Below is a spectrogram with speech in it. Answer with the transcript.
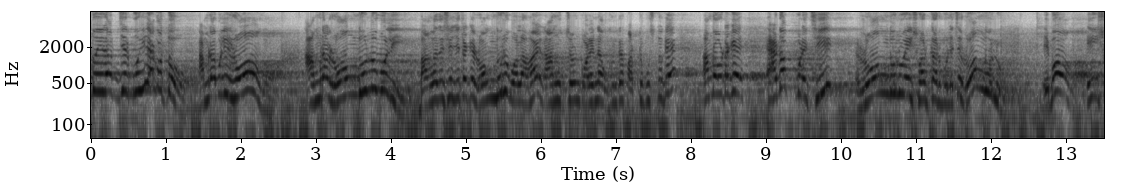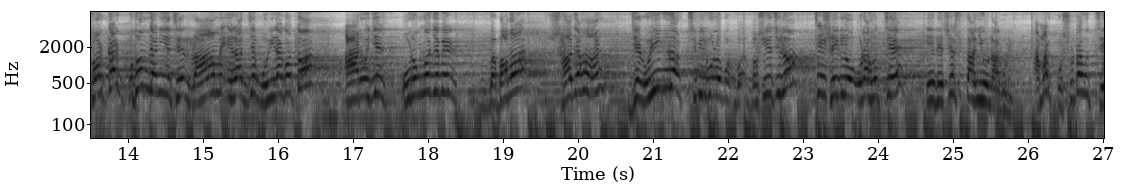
তো এই রাজ্যের বহিরাগত। আমরা বলি রং। আমরা রংধনু বলি। বাংলাদেশে যেটাকে রংধনু বলা হয়, রাম উচ্চারণ করে না ওখানকার পাঠ্যপুস্তকে, আমরা ওটাকে অ্যাডপ্ট করেছি, রংধনু এই সরকার বলেছে, রংধনু। এবং এই সরকার প্রথম জানিয়েছে রাম এরাজ্যে রাজ্যে বহিরাগত আর ওই যে ঔরঙ্গজেবের বাবা শাহজাহান যে রোহিঙ্গা শিবিরগুলো বসিয়েছিল। সেগুলো ওরা হচ্ছে এ দেশের স্থানীয় নাগরিক। আমার প্রশ্নটা হচ্ছে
